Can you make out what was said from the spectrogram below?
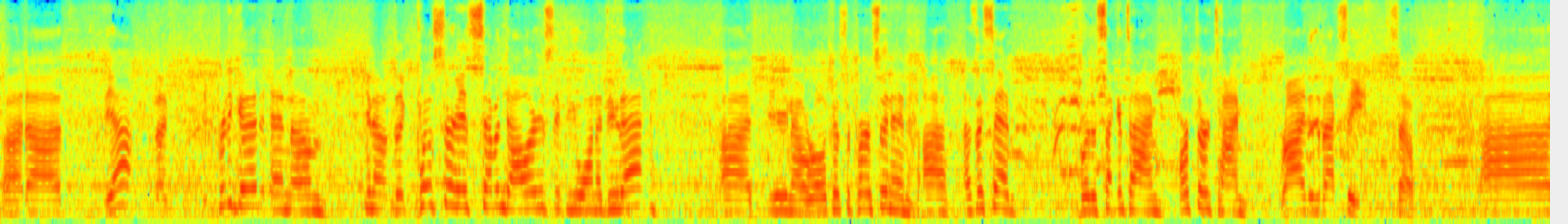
But uh, yeah, pretty good. And um, you know, the coaster is $7 if you want to do that. Uh, if you're, you know, a roller coaster person. And uh, as I said, for the second time or third time, ride in the back seat. So uh,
